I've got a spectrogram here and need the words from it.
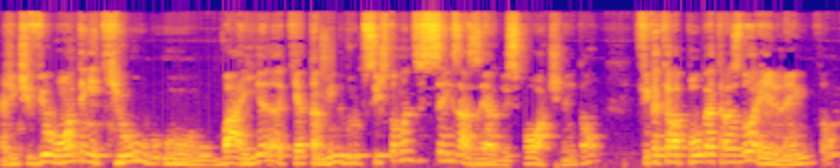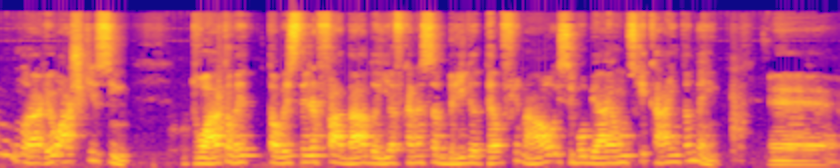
A gente viu ontem aqui o, o Bahia, que é também do grupo City, tomando de 6 a 0 do esporte, né? Então fica aquela pulga atrás da orelha, né? Então eu acho que sim, o Toá talvez, talvez esteja fadado aí a ficar nessa briga até o final, e se bobear é um dos que caem também. É,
